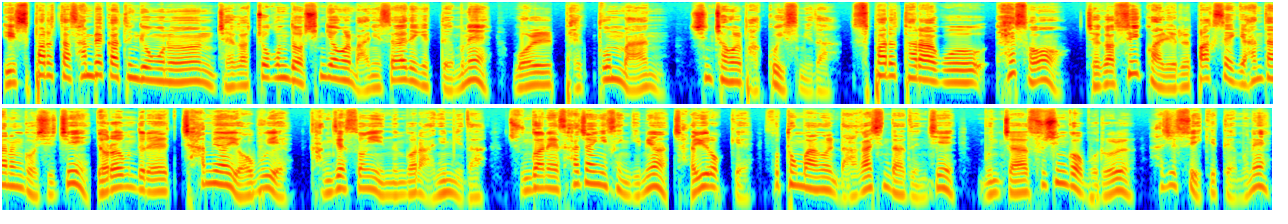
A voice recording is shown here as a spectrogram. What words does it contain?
이 스파르타 300 같은 경우는 제가 조금 더 신경을 많이 써야 되기 때문에 월 100분만 신청을 받고 있습니다. 스파르타라고 해서 제가 수익 관리를 빡세게 한다는 것이지 여러분들의 참여 여부에 강제성이 있는 건 아닙니다. 중간에 사정이 생기면 자유롭게 소통방을 나가신다든지 문자 수신 거부를 하실 수 있기 때문에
